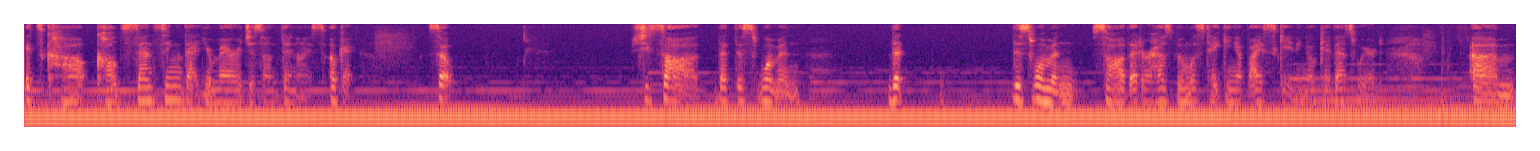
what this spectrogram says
It's called, Sensing That Your Marriage is on Thin Ice. Okay, so she saw that this woman, that this woman saw that her husband was taking up ice skating. Okay, that's weird. Um,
